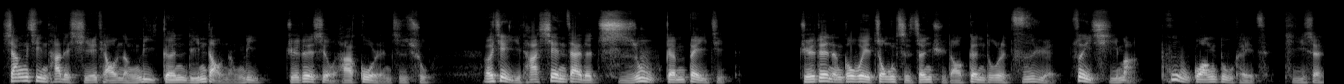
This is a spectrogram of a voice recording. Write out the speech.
相信他的协调能力跟领导能力绝对是有他过人之处，而且以他现在的职务跟背景，绝对能够为中职争取到更多的资源，最起码曝光度可以提升。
